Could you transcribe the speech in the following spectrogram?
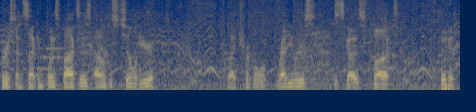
first and second place boxes. I'll just chill here. My triple regulars. This guy's fucked.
